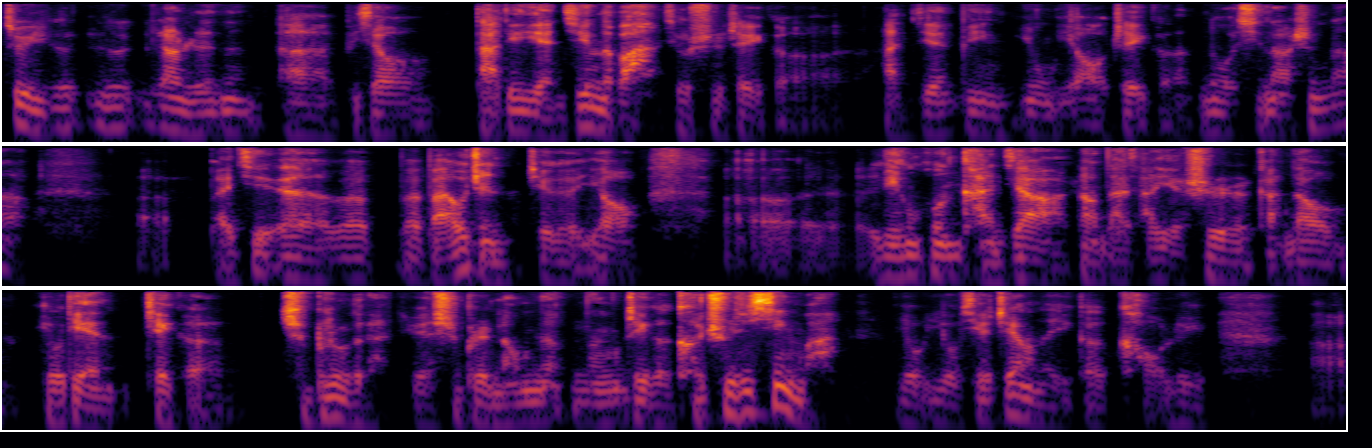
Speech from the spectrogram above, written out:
最让人呃比较大跌眼镜的吧，就是这个罕见病用药这个诺西那生钠呃百介呃百百奥珍这个药呃灵魂砍价，让大家也是感到有点这个。吃不住的感觉，是不是能不能能这个可持续性吧？有有些这样的一个考虑啊。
